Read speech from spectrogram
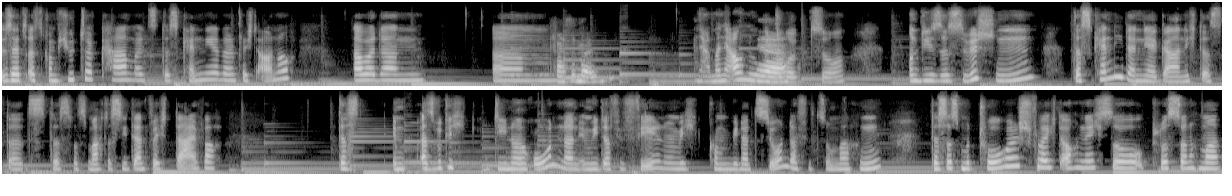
selbst als Computer kam, als das kennen die ja dann vielleicht auch noch, aber dann, ähm, Was immer. ja, man ja auch nur Ja. gedrückt so. Und dieses Wischen, das kennen die dann ja gar nicht, dass das, das was macht. Dass sie dann vielleicht da einfach, dass im, also wirklich die Neuronen dann irgendwie dafür fehlen, irgendwelche Kombinationen dafür zu machen, dass das motorisch vielleicht auch nicht so, plus dann nochmal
